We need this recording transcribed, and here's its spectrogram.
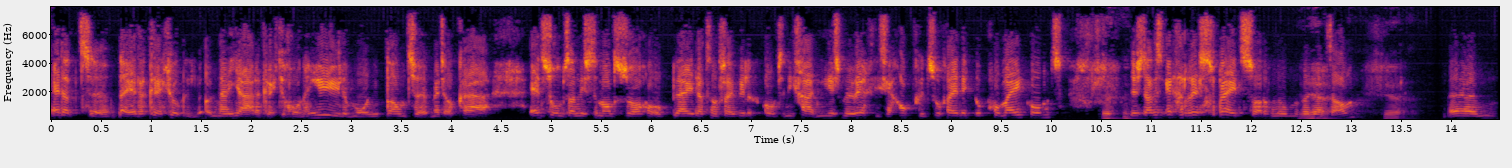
En dat, uh, nou ja, dan krijg je ook, na jaren krijg je gewoon een hele mooie band uh, met elkaar. En soms dan is de mantelzorger ook blij dat er een vrijwilliger komt en die gaat niet eens meer weg. Die zegt, ook, oh, ik vind het zo fijn dat je ook voor mij komt. dus dat is echt respijtzorg noemen we ja. dat dan. Ja. Um,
